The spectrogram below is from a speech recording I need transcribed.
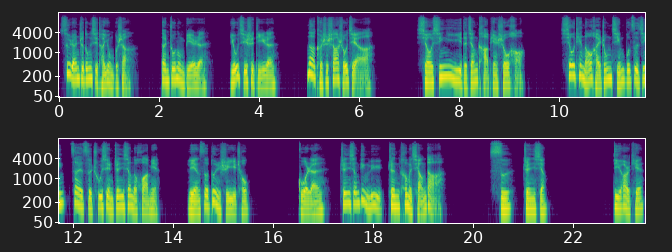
虽然这东西他用不上，但捉弄别人，尤其是敌人，那可是杀手锏啊！小心翼翼的将卡片收好，萧天脑海中情不自禁再次出现真香的画面，脸色顿时一抽。果然，真香定律真他妈强大啊！嘶，真香。第二天，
